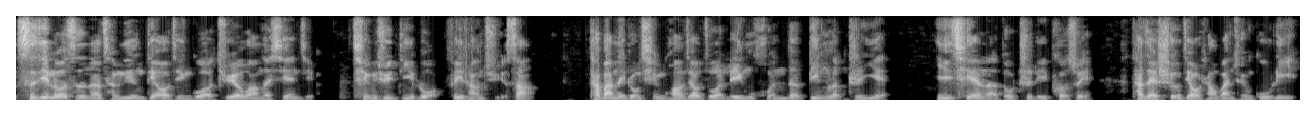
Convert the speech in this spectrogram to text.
斯基罗斯呢，曾经掉进过绝望的陷阱，情绪低落，非常沮丧。他把那种情况叫做灵魂的冰冷之夜，一切呢都支离破碎。他在社交上完全孤立，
